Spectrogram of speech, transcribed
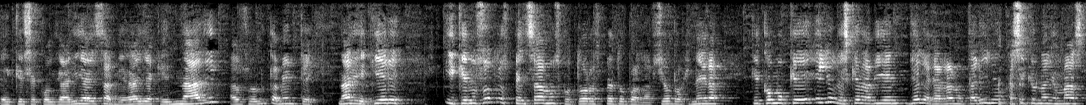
el que se colgaría esa medalla que nadie, absolutamente nadie quiere y que nosotros pensamos, con todo respeto para la acción rojinera, que como que ellos les queda bien, ya le agarraron cariño, así que un año más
